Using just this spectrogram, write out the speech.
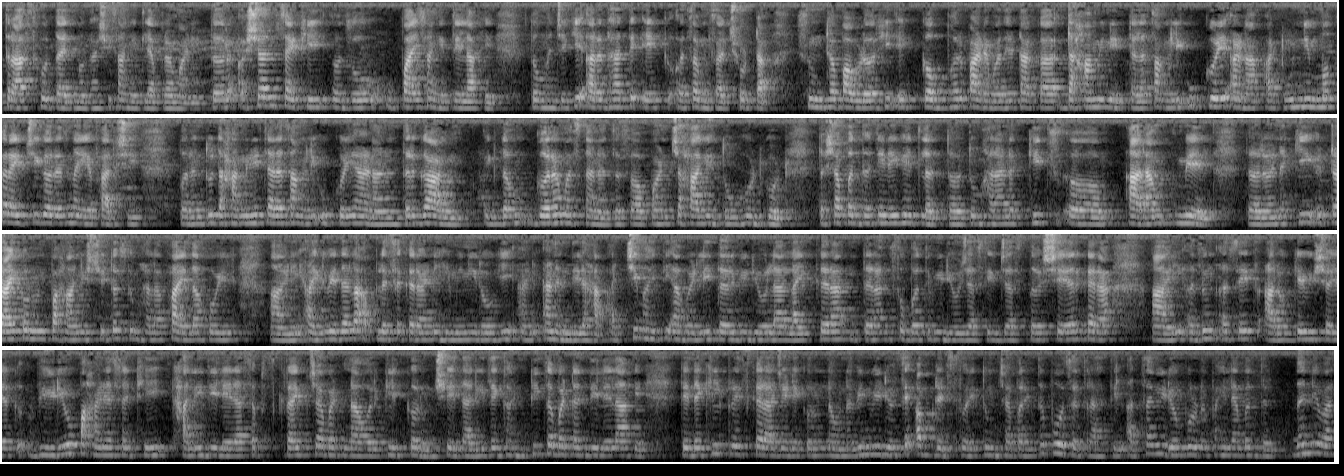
त्रास होत आहेत मगाशी सांगितल्याप्रमाणे तर अशांसाठी जो उपाय सांगितलेला आहे तो म्हणजे की अर्धा ते एक चमचा छोटा सुंठ पावडर ही एक कपभर पाण्यामध्ये टाका दहा मिनिट. त्याला चांगली उकळी आणा. आठवून निम्म करायची गरज नाही आहे फारशी परंतु दहा मिनिट त्याला चांगली उकळी आणा नंतर गाळून एकदम गरम असताना जसं आपण चहा घेतो घोट घोट तशा पद्धतीने घेतलं तर तुम्हाला नक्कीच आराम मिळेल. तर नक्की ट्राय करून पहा निश्चितच तुम्हाला फायदा होईल. आणि आयुर्वेदाला आपलंसं करा नेहमी निरोगी आणि आनंदी राहा. आजची माहिती आवडली तर व्हिडिओला लाईक करा इतरांसोबत व्हिडिओ जास्तीत जास्त शेअर करा. आणि अजून असेच आरोग्यविषयक व्हिडिओ पाहण्यासाठी खाली दिलेल्या सबस्क्राईबच्या बटनावर क्लिक करून शेजारी जे घंटीचं बटन दिलेलं आहे ते देखील प्रेस करा जेणेकरून नवनवीन व्हिडिओचे अपडेट्स तुमच्यापर्यंत पोहोचत राहतील. आजचा व्हिडिओ पूर्ण पाहिल्याबद्दल धन्यवाद.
